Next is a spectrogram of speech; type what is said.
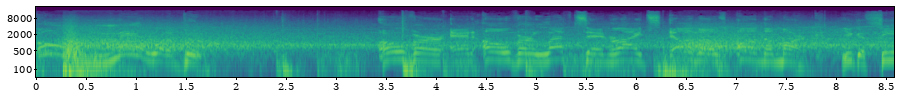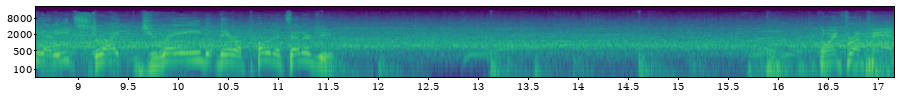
Oh, man, what a boot. Over and over, lefts and rights, elbows on the mark. You could see that each strike drained their opponent's energy. Going for a pin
